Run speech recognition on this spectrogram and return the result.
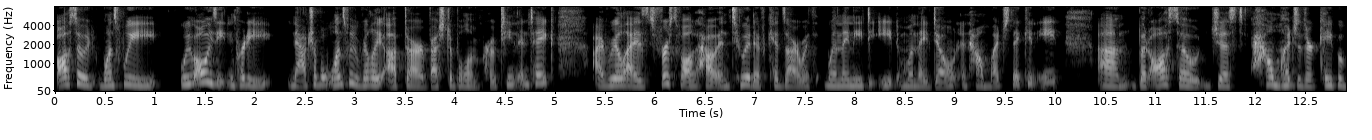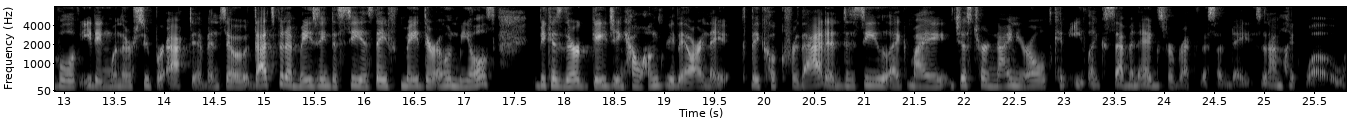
also once we we've always eaten pretty natural, but once we really upped our vegetable and protein intake, I realized first of all how intuitive kids are with when they need to eat and when they don't, and how much they can eat, um, but also just how much they're capable of eating when they're super active. And so that's been amazing to see as they've made their own meals because they're gauging how hungry they are and they they cook for that. And to see like my just her nine year old can eat like seven eggs for breakfast some days, and I'm like, whoa.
